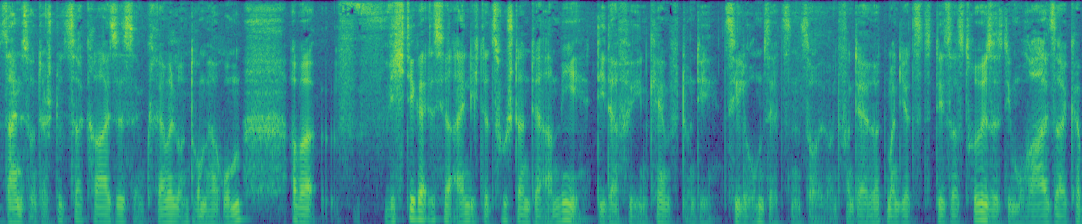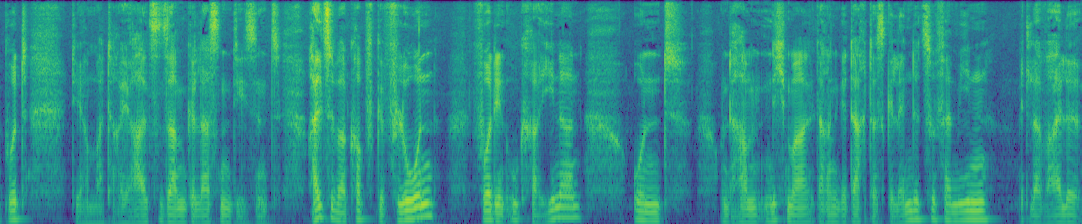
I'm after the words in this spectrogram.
seines Unterstützerkreises im Kreml und drumherum. Aber wichtiger ist ja eigentlich der Zustand der Armee, die da für ihn kämpft und die Ziele umsetzen soll. Und von der hört man jetzt Desaströses. Die Moral sei kaputt, die haben Material zusammengelassen, die sind Hals über Kopf geflohen vor den Ukrainern und, und haben nicht mal daran gedacht, das Gelände zu verminen, Mittlerweile äh,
